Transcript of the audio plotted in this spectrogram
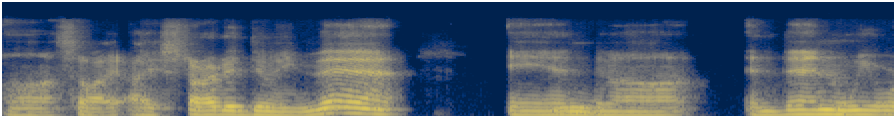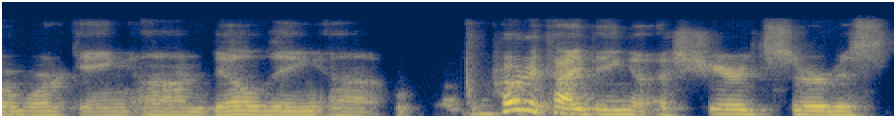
Uh, so I, I, started doing that. And, uh, And then we were working on building, uh, prototyping a shared service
